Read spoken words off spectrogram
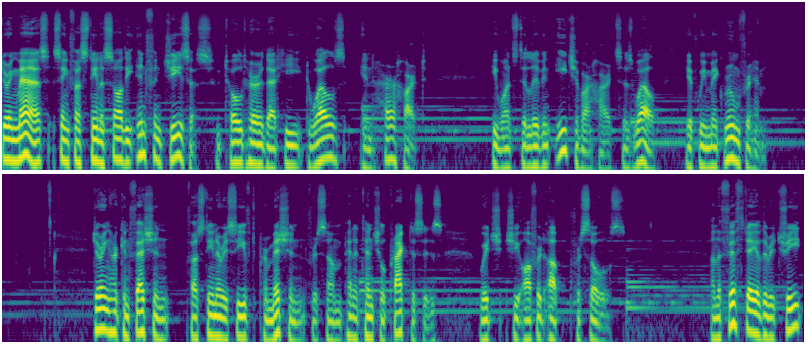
During Mass, St. Faustina saw the infant Jesus, who told her that he dwells in her heart. He wants to live in each of our hearts as well, if we make room for him. During her confession, Faustina received permission for some penitential practices which she offered up for souls. On the fifth day of the retreat,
